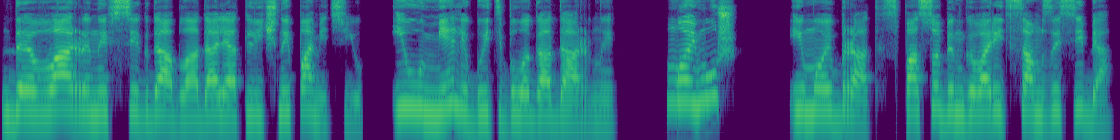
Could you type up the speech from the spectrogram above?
Деваррены всегда обладали отличной памятью и умели быть благодарны. Мой муж и мой брат способен говорить сам за себя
